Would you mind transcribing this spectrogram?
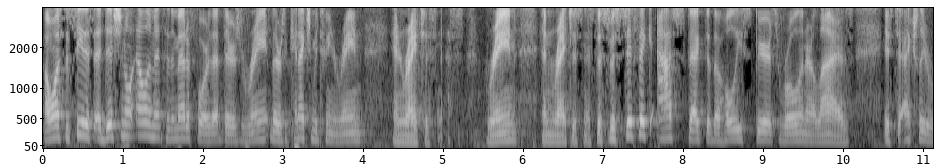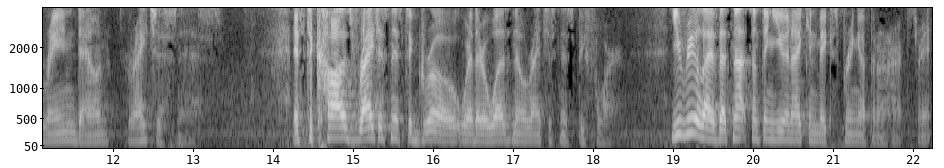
I want us to see this additional element to the metaphor that there's rain, there's a connection between rain and righteousness. Rain and righteousness. The specific aspect of the Holy Spirit's role in our lives is to actually rain down righteousness. It's to cause righteousness to grow where there was no righteousness before. You realize that's not something you and I can make spring up in our hearts, right?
